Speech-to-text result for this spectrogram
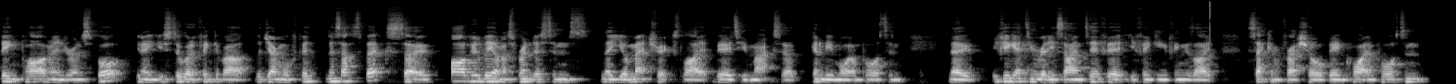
being part of an endurance sport, you know, you still got to think about the general fitness aspects. So, arguably, on a sprint distance, you know, your metrics like VO2 max are going to be more important. You know, if you're getting really scientific, you're thinking things like second threshold being quite important.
